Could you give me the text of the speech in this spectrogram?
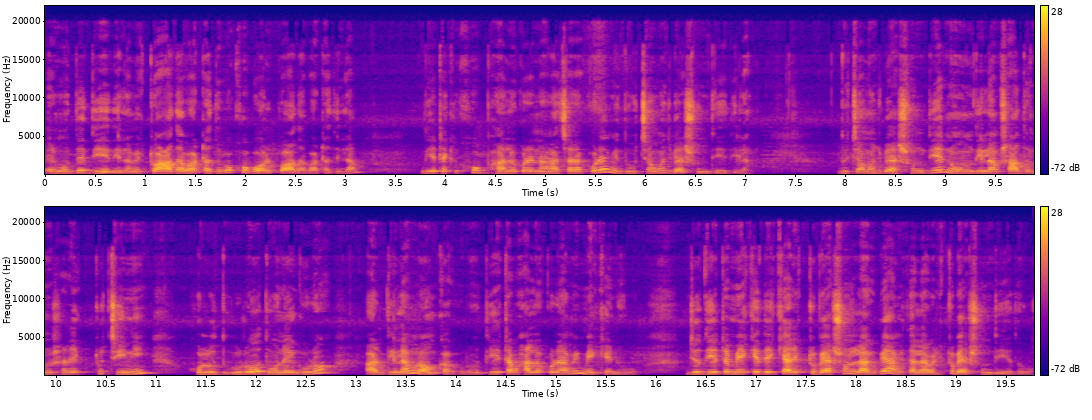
এর মধ্যে দিয়ে দিলাম। একটু আদা বাটা দেবো, খুব অল্প আদা বাটা দিলাম। দিয়ে এটাকে খুব ভালো করে নাড়াচাড়া করে আমি দু চামচ বেসন দিয়ে দিলাম। দু চামচ বেসন দিয়ে নুন দিলাম স্বাদ অনুসারে একটু চিনি, হলুদ গুঁড়ো, ধনে গুঁড়ো আর দিলাম লঙ্কা গুঁড়ো। দিয়ে এটা ভালো করে আমি মেখে নেব। যদি এটা মেখে দেখি আর একটু বেসন লাগবে, আমি তাহলে আবার একটু বেসন দিয়ে দেবো।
